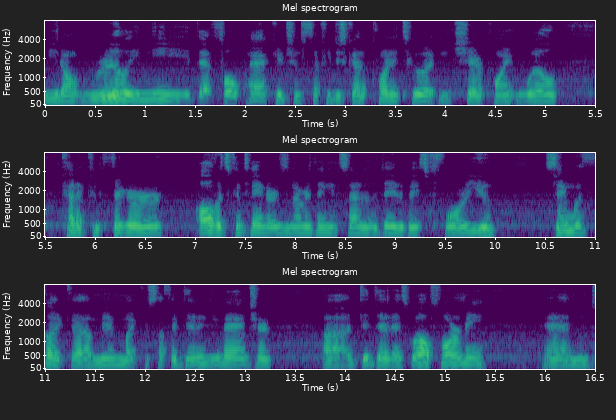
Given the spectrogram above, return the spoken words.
you don't really need that full package and stuff. You just got to point it to it and SharePoint will kind of configure all of its containers and everything inside of the database for you. Same with like uh, MIM, Microsoft Identity Manager uh, did that as well for me. And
